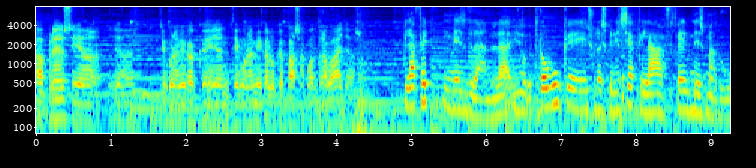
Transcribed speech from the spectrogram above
après i ja, ja estic una mica que ja entenc una mica el que passa quan treballes. L'ha fet més gran. La, jo trobo que és una experiència que l'ha fet més madur.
